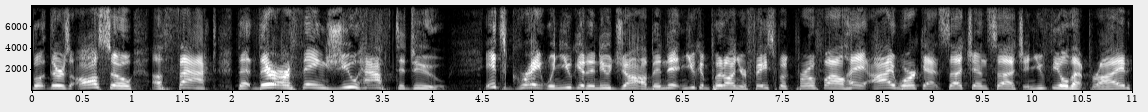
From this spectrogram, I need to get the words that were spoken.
But there's also a fact that there are things you have to do. It's great when you get a new job, isn't it? And you can put on your Facebook profile, hey, I work at such and such, and you feel that pride.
